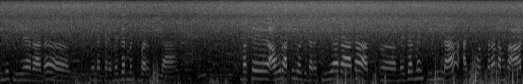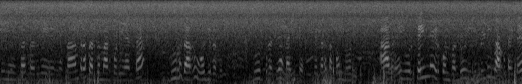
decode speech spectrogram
ಎಲ್ಲೂ ಕ್ಲಿಯರ್ ಆದ ಏನಂತಾರೆ ಮೆಜರ್ಮೆಂಟ್ ಬರೆದಿಲ್ಲ. ಮತ್ತು ಅವರು ಅಪೀಲ್ ಹೋಗಿದ್ದಾರೆ. ಕ್ಲಿಯರ್ ಆದ ಮೆಜರ್ಮೆಂಟ್ ಇಲ್ಲ. ಅದಕ್ಕೋಸ್ಕರ ನಮ್ಗೆ ಆಧುನಿಕ ಸರ್ವೆ, ಮುಖಾಂತರ ಸರ್ವೆ ಮಾಡಿಕೊಡಿ ಅಂತ ದೂರುದಾರರು ಹೋಗಿರೋದು. ದೂರ ಪ್ರತಿ ಅಲ್ಲಿ ಐತೆ ಬೇಕಾದ್ರೆ ತಗೊಂಡು ನೋಡಿ. ಆದರೆ ಇವರು ಚೈನ್ನೇ ಹಿಡ್ಕೊಂಡು ಬಂದು ಇಲ್ಲಿ ಬಿಲ್ಡಿಂಗ್ ಆಗ್ಬಿಟ್ಟೈತೆ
